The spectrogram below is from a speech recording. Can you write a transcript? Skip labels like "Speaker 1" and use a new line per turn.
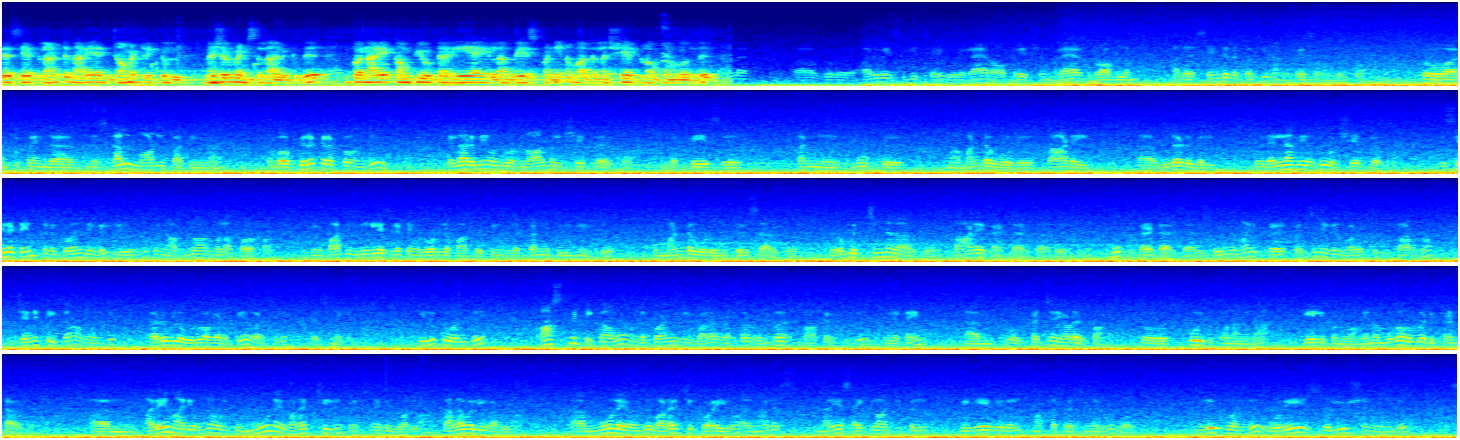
இதை சேர்த்துலான்ட்டு நிறைய geometrical measurements எல்லாம் இருக்குது. இப்போ நிறைய கம்ப்யூட்டர் ஏஐ எல்லாம் பேஸ் பண்ணி நம்ம அதெல்லாம் ஷேப்லாம் கொண்டு வந்து
ஒரு அறுவை சிகிச்சை ஒரு ரேர் ஆப்ரேஷன் ரேர் ப்ராப்ளம் அதை செஞ்சதை பற்றி நாங்கள் பேச வந்திருக்கோம் ஸோ இப்போ இந்த இந்த ஸ்கல் மாடல் பார்த்தீங்கன்னா நம்ம பிறக்கிறப்ப வந்து எல்லாருமே வந்து ஒரு நார்மல் ஷேப்பில் இருக்கும் இந்த ஃபேஸு கண் மூக்கு மண்டை ஓடு தாடை உதடுகள் ஸோ இதெல்லாமே வந்து ஒரு ஷேப்பில் இருக்கும். சில டைம் சில குழந்தைகள் இது வந்து கொஞ்சம் அப்நார்மலாக பிறப்பாங்க. நீங்கள் பார்த்து நீங்களே சில டைம் ரோட்டில் பார்த்துருப்பீங்க சில கண்ணு திரும்பி இருக்கும் மண்டை ஓடு வந்து பெருசாக இருக்கும் ரொம்ப சின்னதாக இருக்கும் தாடை கரெக்டாக இருக்காது மூக்கு கரெக்டாக இருக்காது. ஸோ இந்த மாதிரி பிர பிரச்சனைகள் வர்றதுக்கு காரணம் ஜெனட்டிக்காக அவங்க வந்து கருவில் உருவாகிறப்பே வரக்கூடிய பிரச்சனைகள். இதுக்கு வந்து காஸ்மெட்டிக்காகவும் அந்த குழந்தைகள் வளர்கிறப்ப ரொம்ப பார்க்கறதுக்கு சில டைம் ஒரு பிரச்சனையோடு இருப்பாங்க. ஸோ ஸ்கூலுக்கு போனாங்கன்னா கேலி பண்ணுவாங்க. ஏன்னா முகம் ரொம்ப டிஃப்ரெண்ட்டாக இருக்கும். அதே மாதிரி வந்து அவங்களுக்கு மூளை வளர்ச்சியிலையும் பிரச்சனைகள் வரலாம் தலைவலி வரலாம். மூளை வந்து வளர்ச்சி குறையும். அதனால் நிறைய சைக்கலாஜிக்கல் பிஹேவியரல் மற்ற பிரச்சனைகளும் வரும். இதுக்கு வந்து ஒரே சொல்யூஷன் வந்து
